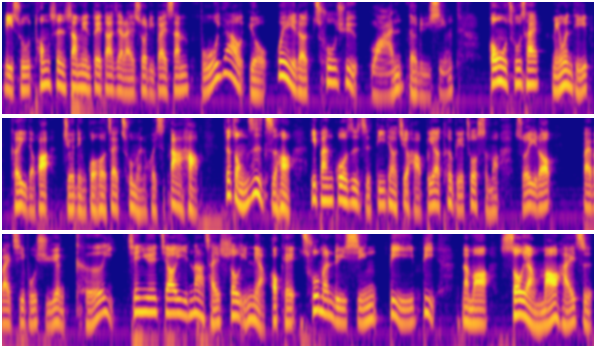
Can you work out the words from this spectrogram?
隶书通胜上面对大家来说，礼拜三不要有为了出去玩的旅行，公务出差没问题，可以的话九点过后再出门会是大好。这种日子哈，一般过日子低调就好，不要特别做什么。所以咯，拜拜祈福许愿可以。签约交易纳财收银两，OK。出门旅行避一避。那么收养毛孩子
